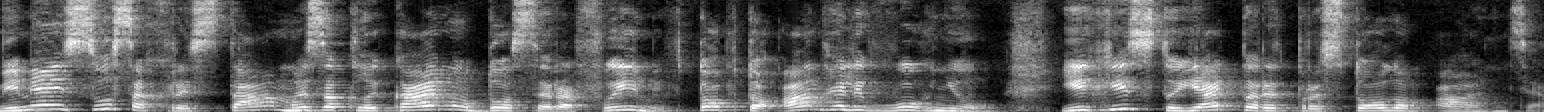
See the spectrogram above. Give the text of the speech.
В ім'я Ісуса Христа ми закликаємо до серафимів, тобто ангелів вогню, які стоять перед престолом Агнця.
